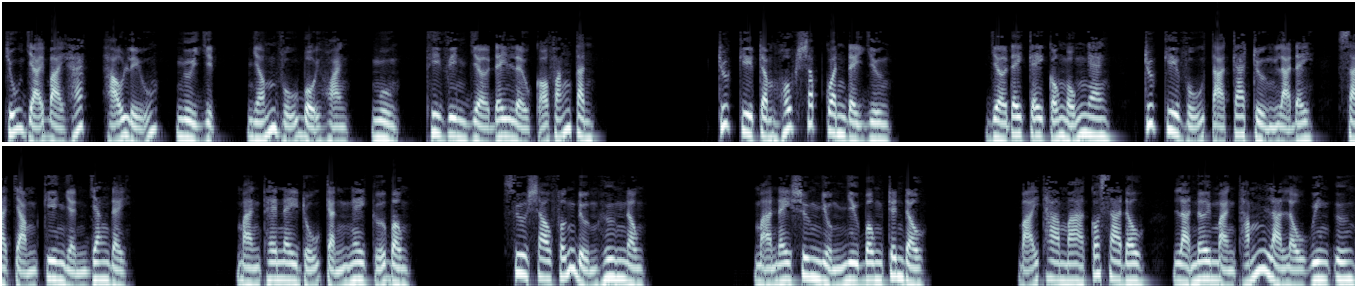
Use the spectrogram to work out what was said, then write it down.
chú giải bài hát, Hảo liễu, người dịch, nhóm vũ bội hoàng, nguồn, thi viên giờ đây lều cỏ vắng tanh. Trước kia trăm hốt sắp quanh đầy giường. Giờ đây cây cỏ ngổn ngang, trước kia vũ tạ ca trường là đây, xà chạm kia nhện giăng đầy. Màn the nay rủ cạnh ngay cửa bông. Xưa sao phấn đượm hương nồng. Mà nay sương nhuộm như bông trên đầu. Bãi tha ma có xa đâu, là nơi màn thắm là lầu uyên ương.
